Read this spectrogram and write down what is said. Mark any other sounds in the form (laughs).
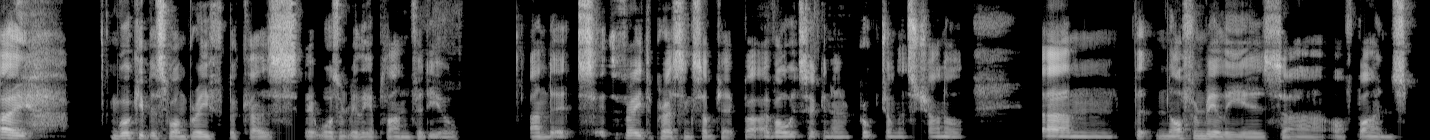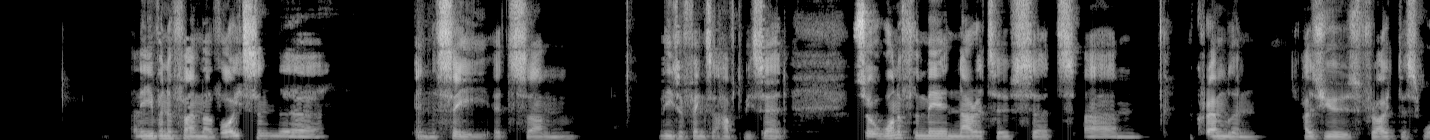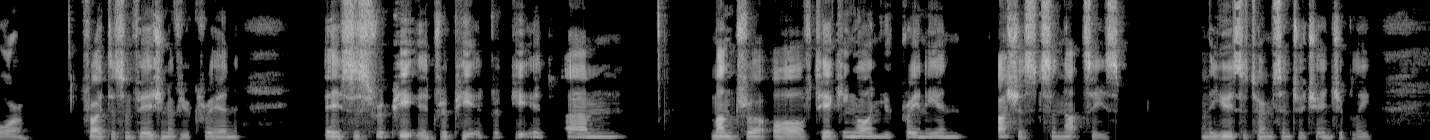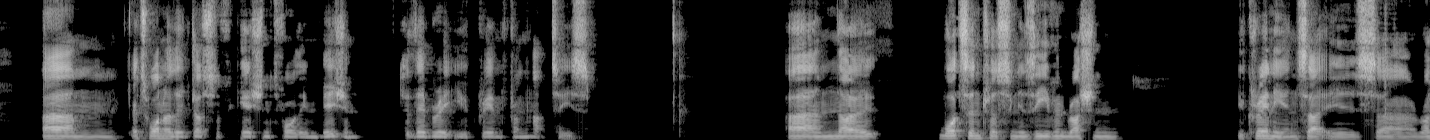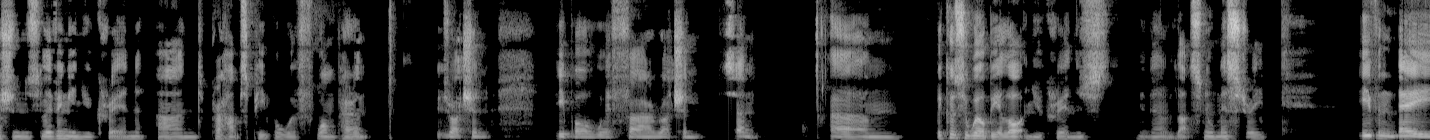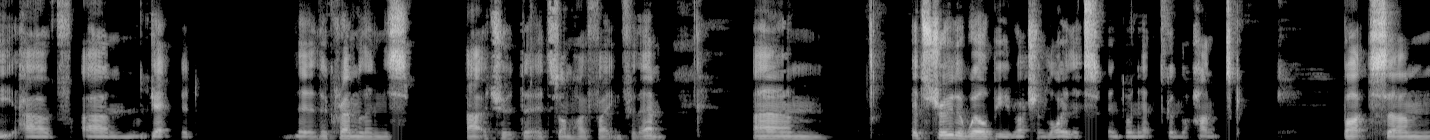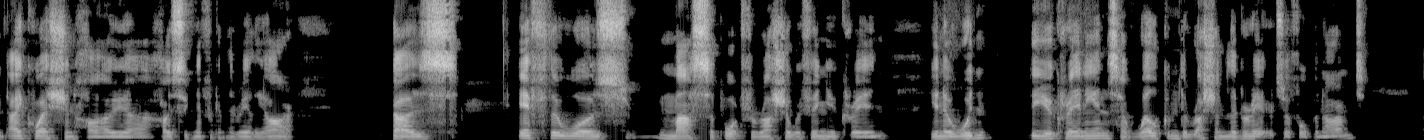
Hi, I'm going to keep this one brief because it wasn't really a planned video, and it's it's a very depressing subject. But I've always taken an approach on this channel um, that nothing really is uh, off bounds, and even if I'm a voice in the in the sea, it's um these are things that have to be said. So one of the main narratives that um, the Kremlin has used throughout this war, throughout this invasion of Ukraine, is this repeated, repeated, repeated um, mantra of taking on Ukrainian fascists and Nazis, and they use the terms interchangeably. Um, it's one of the justifications for the invasion to liberate Ukraine from Nazis. Um, now, what's interesting is even Russian Ukrainians, that is, uh, Russians living in Ukraine, and perhaps people with one parent who's Russian, people with uh, Russian descent. Um, because there will be a lot in Ukraine, there's, you know, that's no mystery. Even they have um, rejected the, the Kremlin's attitude that it's somehow fighting for them. Um, it's true there will be Russian loyalists in Donetsk and Luhansk, but um, I question how uh, how significant they really are, because if there was mass support for Russia within Ukraine, you know, wouldn't the Ukrainians have welcomed the Russian liberators with open arms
